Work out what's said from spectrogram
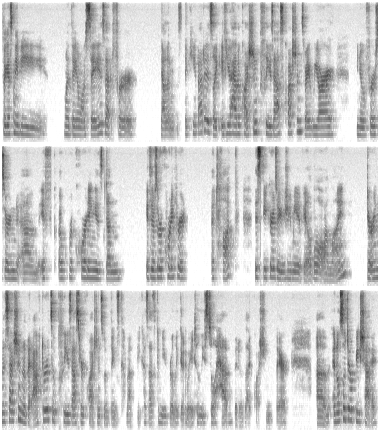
so I guess maybe one thing I want to say is that for now that I'm thinking about it is like if you have a question, please ask questions, right? We are, you know, for certain um, if a recording is done, if there's a recording for a talk, the speakers are usually be available online during the session, a bit afterwards. So please ask your questions when things come up because that's gonna be a really good way to at least still have a bit of that question there. Um, and also don't be shy.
